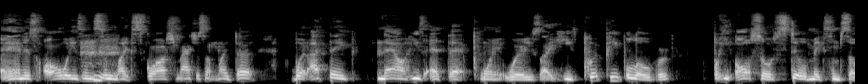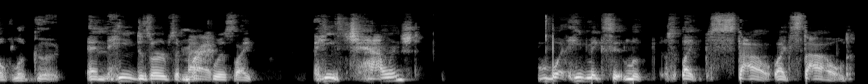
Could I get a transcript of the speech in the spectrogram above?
and it's always in some mm-hmm. like squash match or something like that. But I think now he's at that point where he's like he's put people over, but he also still makes himself look good, and he deserves a match right. where it's like he's challenged, but he makes it look like style like styled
